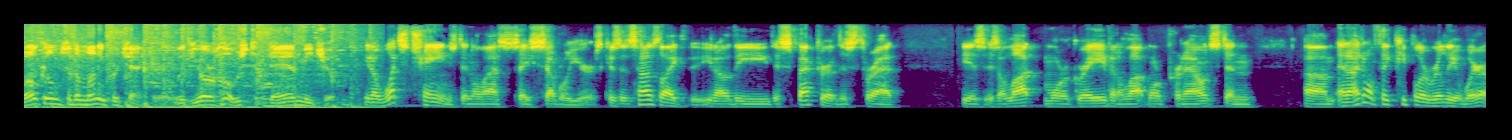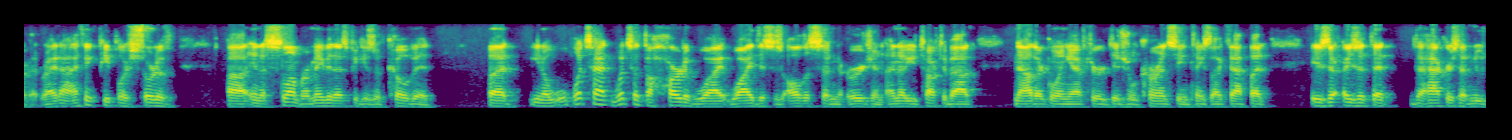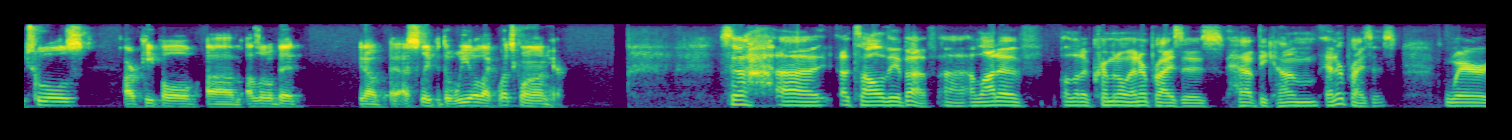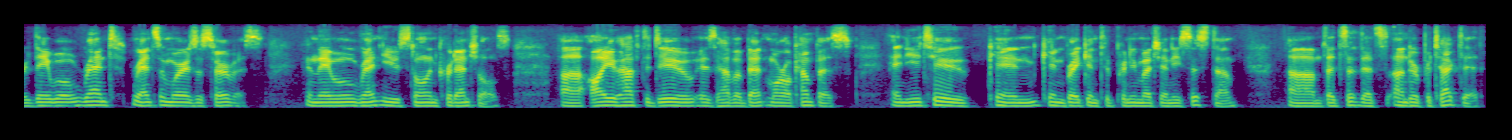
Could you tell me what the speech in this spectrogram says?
Welcome to the Money Protector with your host, Dan Meacham. You know, what's changed in the last, say, several years? Because it sounds like, you know, the, the specter of this threat is, is a lot more grave and a lot more pronounced. And, um, and I don't think people are really aware of it, right? I think people are sort of uh, in a slumber. Maybe that's because of COVID. But, you know, what's at, what's at the heart of why, why this is all of a sudden urgent? I know you talked about now they're going after digital currency and things like that, but is there, is it that the hackers have new tools? Are people um, a little bit, you know, asleep at the wheel? Like, what's going on here? So uh, it's all of the above. Uh, a lot of a lot of criminal enterprises have become enterprises where they will rent ransomware as a service, and they will rent you stolen credentials. Uh, all you have to do is have a bent moral compass, and you too can can break into pretty much any system um, that's that's under protected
